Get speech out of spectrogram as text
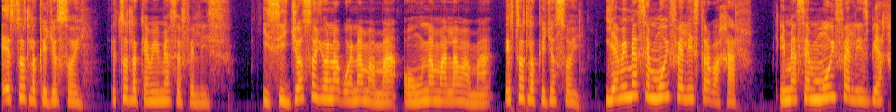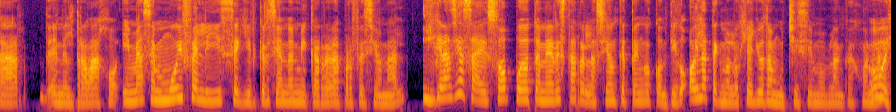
esto es lo que yo soy, esto es lo que a mí me hace feliz. Y si yo soy una buena mamá o una mala mamá, esto es lo que yo soy. Y a mí me hace muy feliz trabajar. Y me hace muy feliz viajar en el trabajo y me hace muy feliz seguir creciendo en mi carrera profesional. Y gracias a eso puedo tener esta relación que tengo contigo. Hoy la tecnología ayuda muchísimo, Blanca Juana. Uy,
